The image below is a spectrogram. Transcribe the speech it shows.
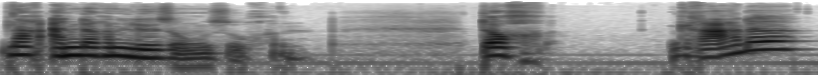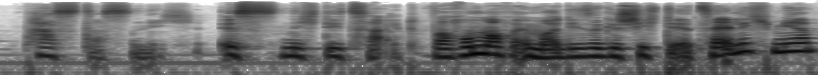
nach anderen Lösungen suchen. Doch gerade passt das nicht, ist nicht die Zeit. Warum auch immer, diese Geschichte erzähle ich mir.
